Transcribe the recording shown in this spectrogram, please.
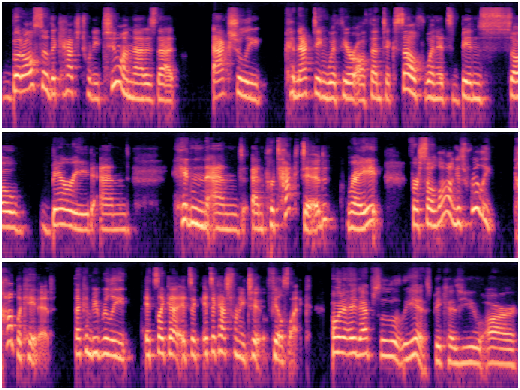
But also the catch 22 on that is that actually connecting with your authentic self when it's been so buried and hidden and and protected right for so long is really complicated. That can be really it's like a it's a it's a catch 22 feels like Oh, it, absolutely is because you are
